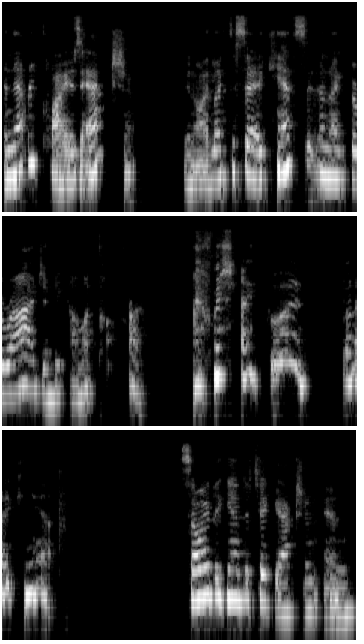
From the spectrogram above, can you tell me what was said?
And that requires action. You know, I'd like to say I can't sit in a garage and become a car. I wish I could, but I can't. So I began to take action and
